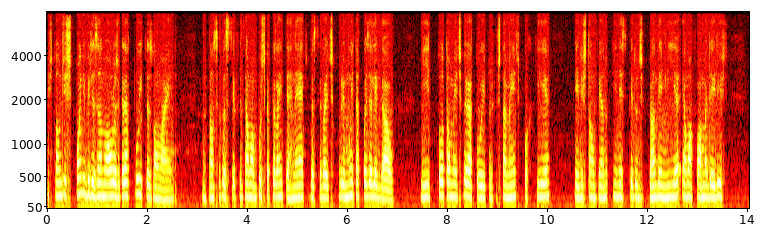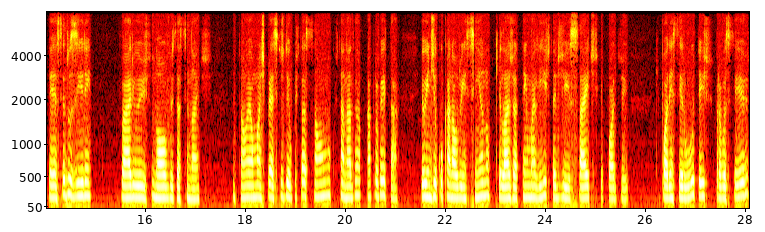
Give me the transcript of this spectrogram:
estão disponibilizando aulas gratuitas online. Então, se você fizer uma busca pela internet, você vai descobrir muita coisa legal e totalmente gratuito, justamente porque eles estão vendo que nesse período de pandemia é uma forma deles é, seduzirem vários novos assinantes. Então é uma espécie de degustação, não custa nada aproveitar. Eu indico o canal do ensino, que lá já tem uma lista de sites que, pode, que podem ser úteis para vocês.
